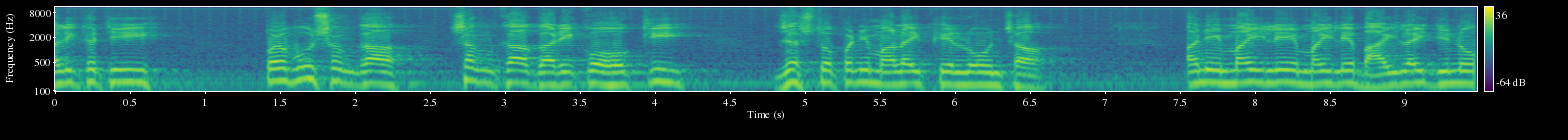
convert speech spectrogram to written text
अलिकति प्रभुसँग शङ्का गरेको हो कि जस्तो पनि मलाई फिल हुन्छ। अनि मैले मैले भाइलाई दिनु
